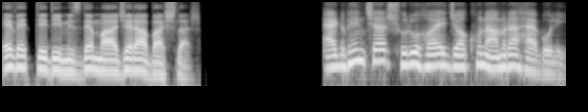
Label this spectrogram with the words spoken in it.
Evet dediğimizde macera başlar. অ্যাডভেঞ্চার শুরু হয় যখন আমরা হ্যাঁ বলি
